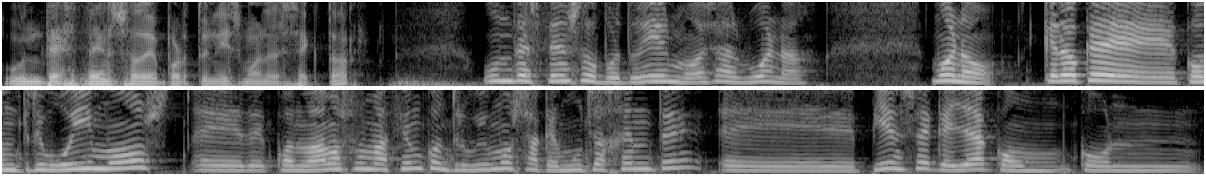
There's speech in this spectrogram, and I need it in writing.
un descenso de oportunismo en el sector? Un descenso de oportunismo, esa es buena. Bueno, creo que contribuimos, eh, de- cuando damos formación, contribuimos a que mucha gente eh, piense que ya con, con-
